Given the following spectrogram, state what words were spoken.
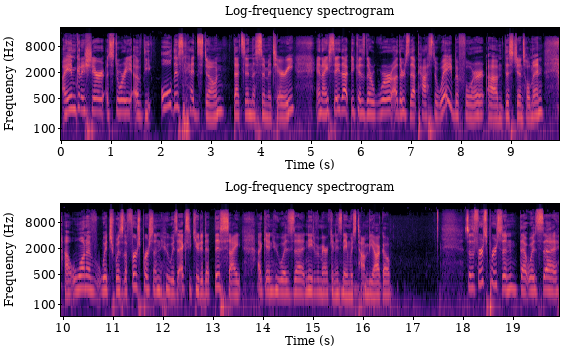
I am going to share a story of the oldest headstone that's in the cemetery. And I say that because there were others that passed away before um, this gentleman, uh, one of which was the first person who was executed at this site, again, who was uh, Native American. His name was Tom Biago. So the first person that was uh,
